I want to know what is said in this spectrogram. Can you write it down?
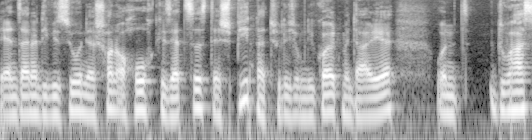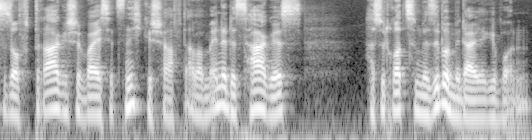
der in seiner Division ja schon auch hochgesetzt ist, der spielt natürlich um die Goldmedaille. Und du hast es auf tragische Weise jetzt nicht geschafft, aber am Ende des Tages hast du trotzdem eine Silbermedaille gewonnen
